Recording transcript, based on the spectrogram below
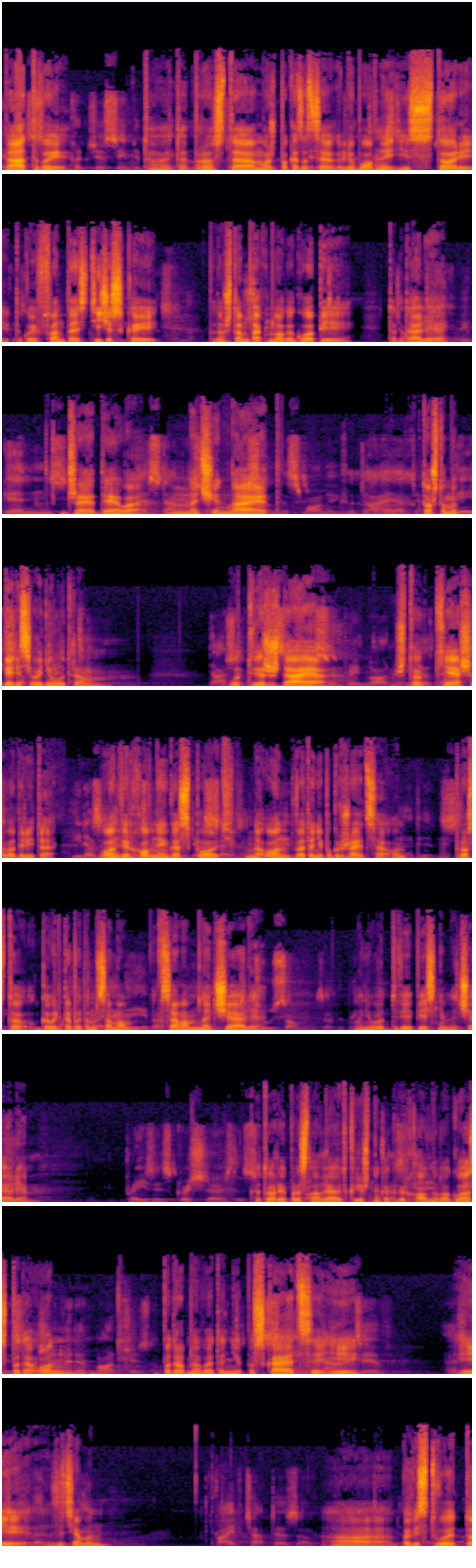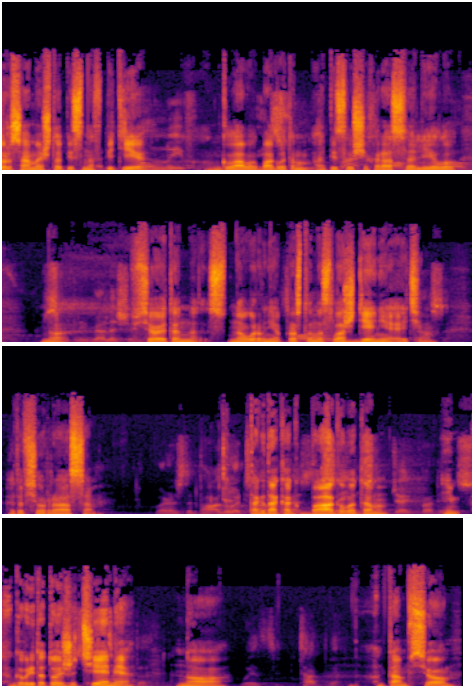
татвы, то это просто может показаться любовной историей, такой фантастической, потому что там так много гопи и так далее. Джаядева начинает то, что мы пели сегодня утром, утверждая, что Кешавадрита, Он Верховный Господь, но Он в это не погружается, Он просто говорит об этом самом, в самом начале. У него две песни в начале, которые прославляют Кришну как Верховного Господа. Он подробно в это не пускается, и, и затем он а, повествует то же самое, что описано в пяти главах Бхагаватам, описывающих раса Лилу. Но все это на, на уровне просто наслаждения этим. Это все раса. Тогда как Бхагаватам говорит о той же теме, но там все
